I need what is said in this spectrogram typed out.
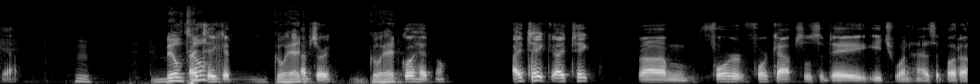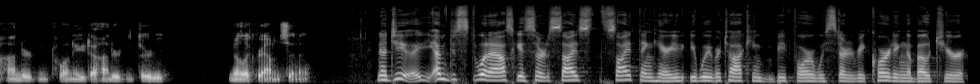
Yeah. Bill, tell I take it. Go ahead. I'm sorry. Go ahead. Go ahead. No, I take I take um, four four capsules a day. Each one has about 120 to 130 milligrams in it. Now, do you? I'm just want to ask you a sort of side side thing here. You, you- we were talking before we started recording about your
